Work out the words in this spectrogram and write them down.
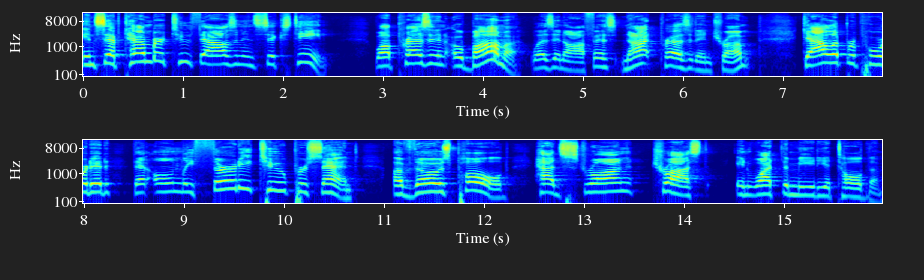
In September 2016, while President Obama was in office, not President Trump, Gallup reported that only 32% of those polled had strong trust in what the media told them.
